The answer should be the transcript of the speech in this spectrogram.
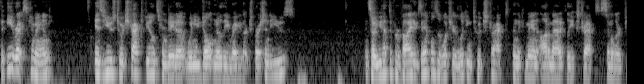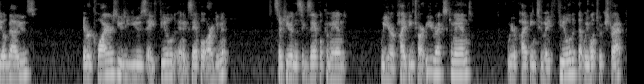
The erex command is used to extract fields from data when you don't know the regular expression to use. And so you have to provide examples of what you're looking to extract, and the command automatically extracts similar field values. It requires you to use a field and example argument. So here in this example command, we are piping to our erex command. We are piping to a field that we want to extract.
